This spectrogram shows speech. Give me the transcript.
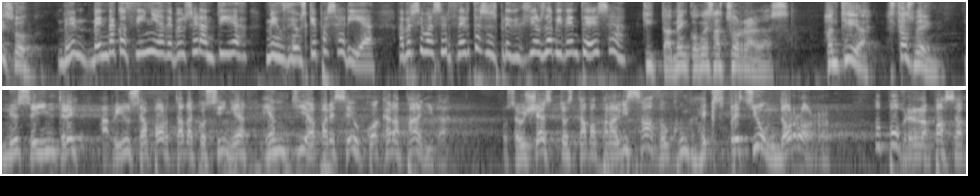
iso? Ben, ben da cociña, debeu ser antía. Meu Deus, que pasaría? A ver se van ser certas as prediccións da vidente esa. Ti tamén con esas chorradas. Antía, estás ben? Nese intre, abriuse a porta da cociña e Antía apareceu coa cara pálida. O seu xesto estaba paralizado cunha expresión de horror. A pobre rapaza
